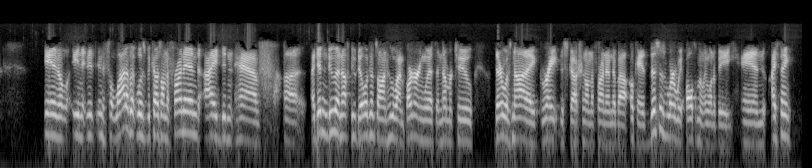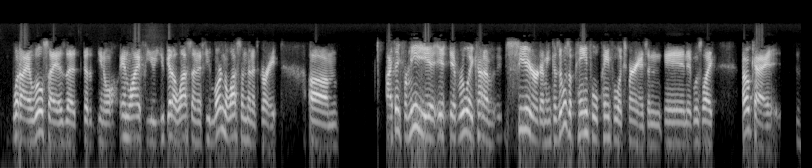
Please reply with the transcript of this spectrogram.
And, and, it, and it's, a lot of it was because on the front end, I didn't have, uh, I didn't do enough due diligence on who I'm partnering with, and number two, there was not a great discussion on the front end about, okay, this is where we ultimately want to be. And I think what I will say is that, that you know in life you you get a lesson. If you learn the lesson, then it's great. Um, I think for me it it really kind of seared. I mean, because it was a painful painful experience, and and it was like, okay,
